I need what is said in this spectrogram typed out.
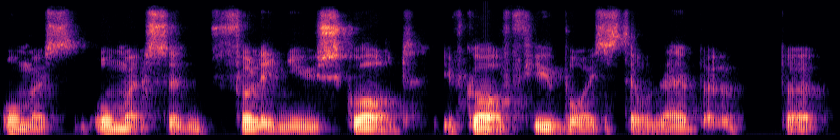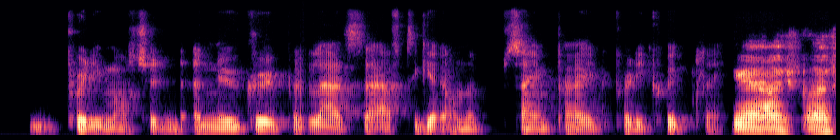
almost almost a fully new squad. You've got a few boys still there, but but pretty much a, a, new group of lads that have to get on the same page pretty quickly. Yeah, I, I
